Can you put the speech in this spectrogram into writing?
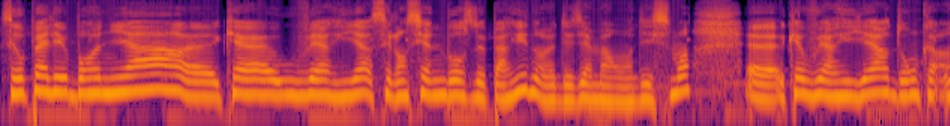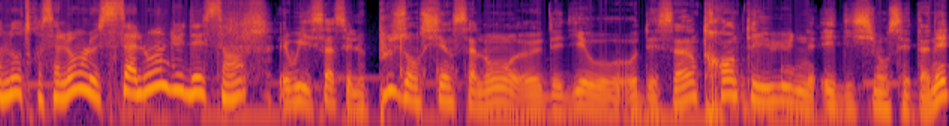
C'est au Palais Brognard, euh, qui a ouvert hier, c'est l'ancienne bourse de Paris, dans le deuxième arrondissement, euh, ouvert hier donc un autre salon, le Salon du dessin. Et oui, ça c'est le plus ancien salon euh, dédié au, au dessin, 31 éditions cette année.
